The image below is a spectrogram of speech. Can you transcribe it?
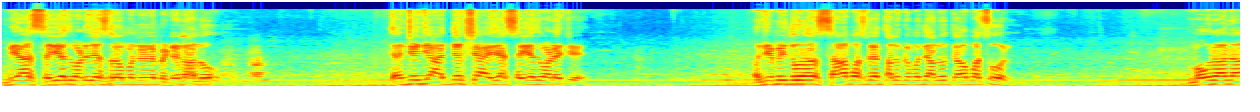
मी आज सय्यदवाड्याच्या सर्व मंडळींना भेटायला आलो. त्यांचे जे अध्यक्ष आहे या सय्यदवाड्याचे म्हणजे मी दोन हजार सहा पासून या तालुक्यामध्ये आलो. तेव्हापासून मौलाना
